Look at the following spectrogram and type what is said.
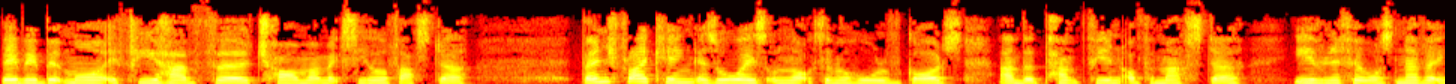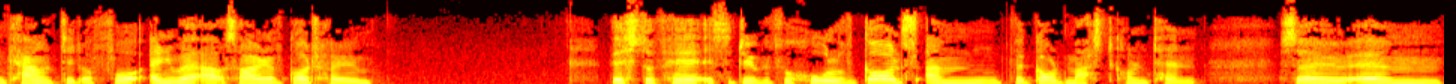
Maybe a bit more if you have uh, charm that makes you heal faster. Vengefly King is always unlocked in the Hall of Gods and the Pantheon of the Master, even if it was never encountered or fought anywhere outside of Godhome. This stuff here is to do with the Hall of Gods and the Godmaster content. So, um,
